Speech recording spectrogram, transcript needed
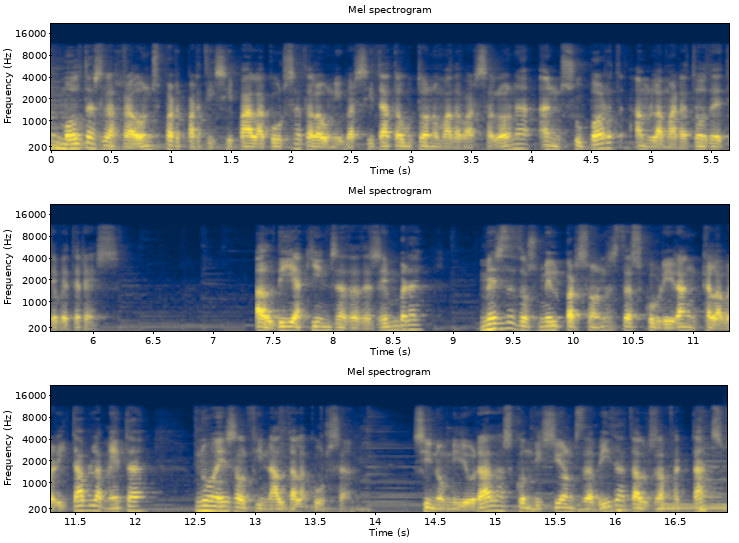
Són moltes les raons per participar a la cursa de la Universitat Autònoma de Barcelona en suport amb la Marató de TV3. El dia 15 de desembre més de 2.000 persones descobriran que la veritable meta no és el final de la cursa, sinó millorar les condicions de vida dels afectats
